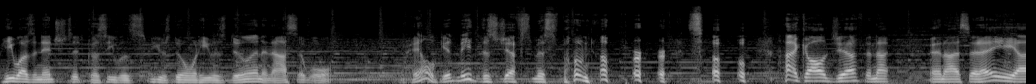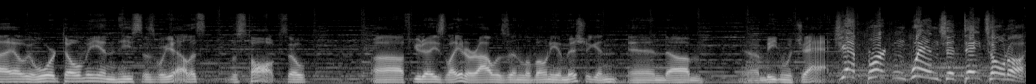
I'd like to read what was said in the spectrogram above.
he wasn't interested because he was he was doing what he was doing. And I said, well. Hell, give me this Jeff Smith's phone number. so I called Jeff and I and I said, "Hey, uh, Ward told me," and he says, "Well, yeah, let's let's talk." So uh, a few days later, I was in Livonia, Michigan, and um, uh, meeting with Jack. Jeff Burton wins at Daytona.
